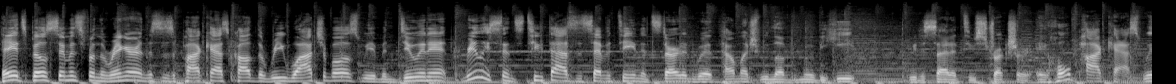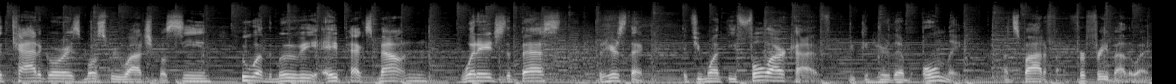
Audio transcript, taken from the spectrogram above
Hey, it's Bill Simmons from The Ringer, and this is a podcast called The Rewatchables. We have been doing it really since 2017. It started with how much we love the movie Heat. We decided to structure a whole podcast with categories most rewatchable scene, who won the movie, Apex Mountain, what age the best. But here's the thing if you want the full archive, you can hear them only on Spotify for free, by the way.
